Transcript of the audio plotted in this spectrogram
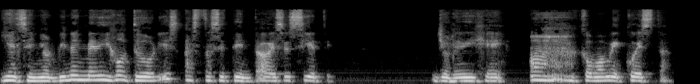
Y el Señor vino y me dijo, Doris, hasta 70 veces 7. Yo le dije, ah, ¿cómo me cuesta?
